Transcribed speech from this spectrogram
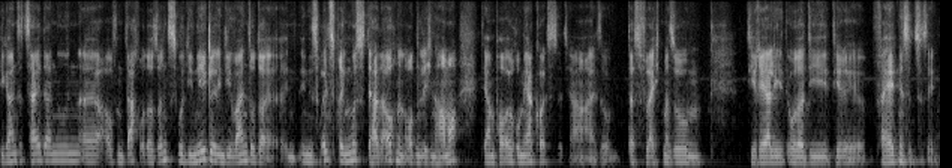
die ganze Zeit dann nun äh, auf dem Dach oder sonst wo die Nägel in die Wand oder in, in, das Holz bringen muss, der hat auch einen ordentlichen Hammer, der ein paar Euro mehr kostet. Ja, also das vielleicht mal so, um die Realität oder die, die Verhältnisse zu sehen.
